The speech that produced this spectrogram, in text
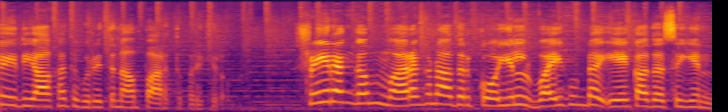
செய்தியாக அது குறித்து நாம் பார்த்து வருகிறோம். ஸ்ரீரங்கம் அரங்கநாதர் கோயில் வைகுண்ட ஏகாதசியின்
